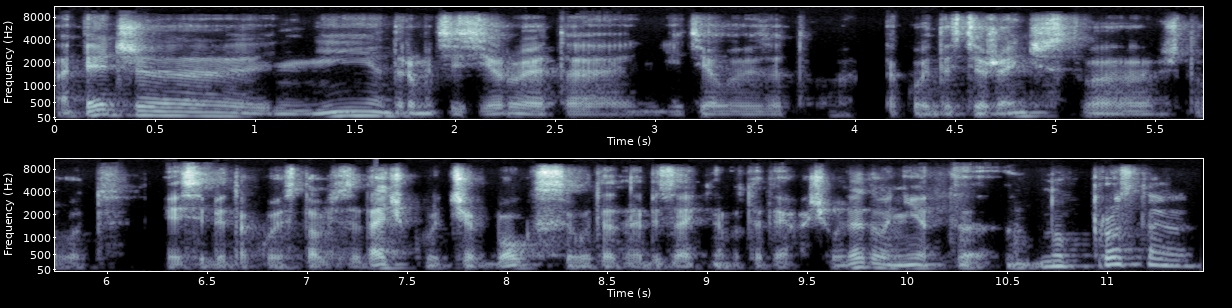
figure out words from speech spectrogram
опять же, не драматизирую это, не делаю из этого такое достиженчество, что вот я себе такое ставлю задачку, чекбокс, и вот это обязательно, вот это я хочу, вот этого нет. Ну, просто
